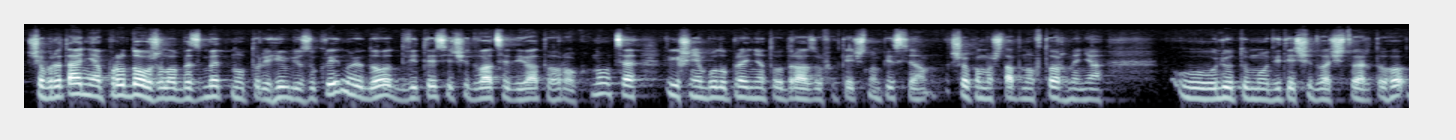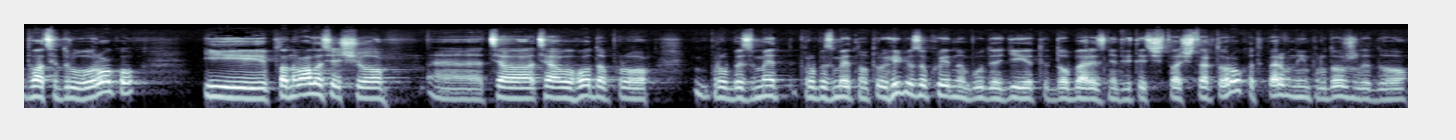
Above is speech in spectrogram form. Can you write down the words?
що Британія продовжила безмитну торгівлю з Україною до 2029 року. Ну, це рішення було прийнято одразу фактично після широкомасштабного вторгнення у лютому 2022 року. І планувалося, що е, ця, ця угода про, про, безмит, про безмитну торгівлю з Україною буде діяти до березня 2024 року. Тепер вони їм продовжили до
